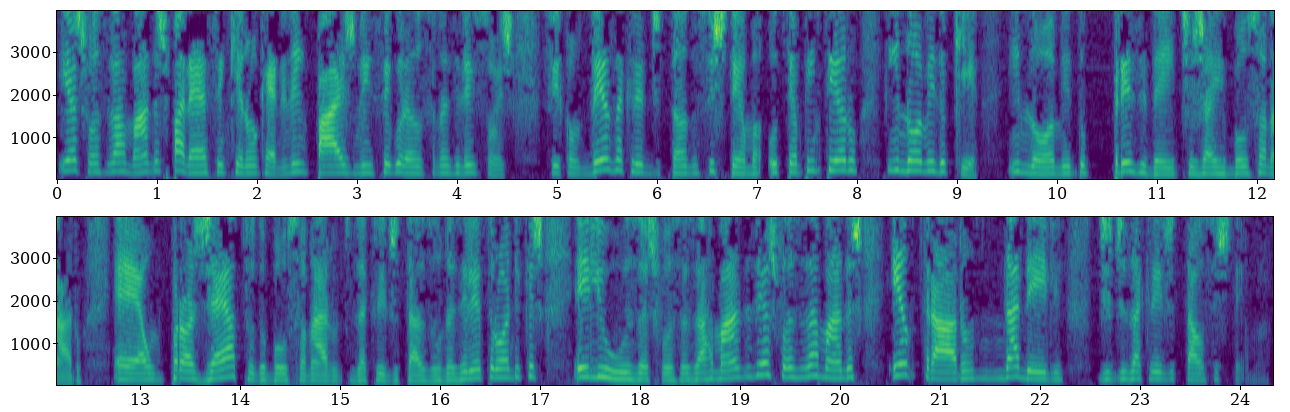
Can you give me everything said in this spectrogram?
E as Forças Armadas parecem que não querem nem paz nem segurança nas eleições. Ficam desacreditando o sistema o tempo inteiro em nome do quê? Em nome do presidente Jair Bolsonaro. É um projeto do Bolsonaro desacreditar as urnas eletrônicas, ele usa as Forças Armadas e as Forças Armadas entraram na dele de desacreditar o sistema.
